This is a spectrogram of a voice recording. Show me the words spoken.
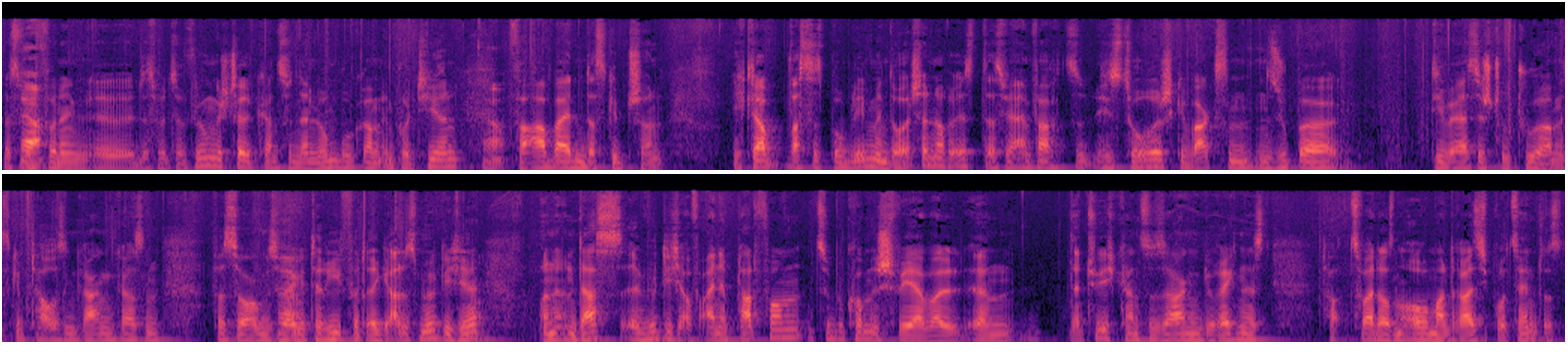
Das wird, ja. von den, äh, das wird zur Verfügung gestellt, kannst du in dein Lohnprogramm importieren, ja. verarbeiten, das gibt es schon. Ich glaube, was das Problem in Deutschland noch ist, dass wir einfach so historisch gewachsen ein super diverse Struktur haben. Es gibt tausend Krankenkassen, Versorgungswerke, ja. Tarifverträge, alles Mögliche. Ja. Und, und, das äh, wirklich auf eine Plattform zu bekommen, ist schwer, weil ähm, natürlich kannst du sagen, du rechnest 2000 Euro mal 30 Prozent, das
